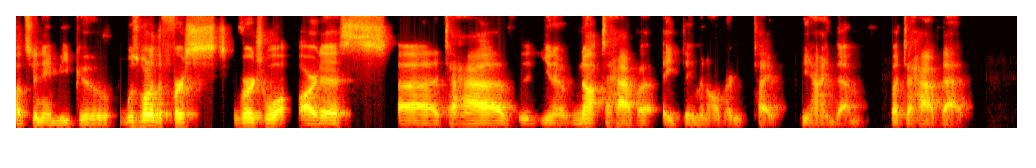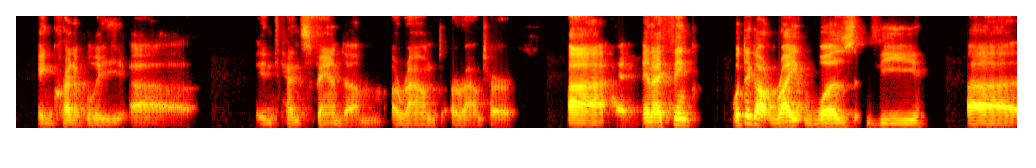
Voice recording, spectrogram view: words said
Hatsune Miku was one of the first virtual artists uh, to have, you know, not to have a, a Damon Albarn type behind them, but to have that incredibly uh, intense fandom around around her. Uh, and I think what they got right was the uh,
